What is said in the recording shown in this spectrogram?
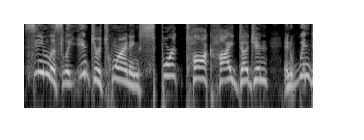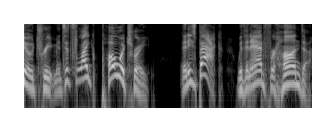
Seamlessly intertwining sport talk, high dudgeon, and window treatments. It's like poetry. Then he's back with an ad for Honda.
